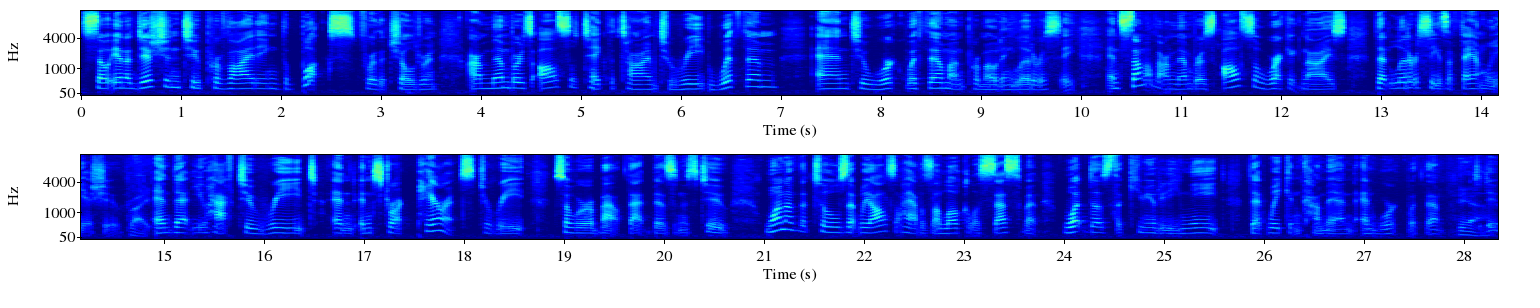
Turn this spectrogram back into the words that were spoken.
So, in addition to providing the books for the children, our members also take the time to read with them and to work with them on promoting literacy. And some of our members also recognize that literacy is a family issue Right. and that you have to read and instruct parents to read. So we're about that business too. One of the tools that we also have is a local assessment. What does the community need that we can come in and work with them yeah. to do?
